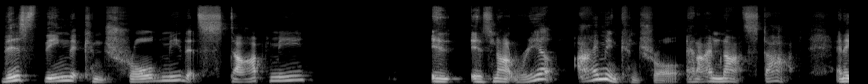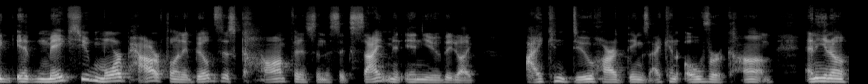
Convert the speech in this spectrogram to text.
this thing that controlled me that stopped me it, it's not real. I'm in control and I'm not stopped. And it, it makes you more powerful and it builds this confidence and this excitement in you that you're like, I can do hard things. I can overcome. And you know,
